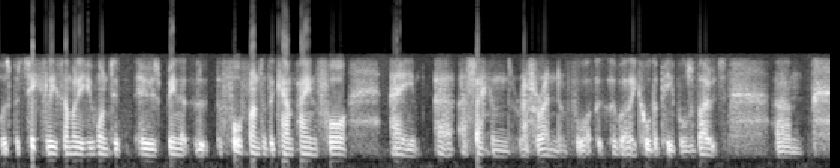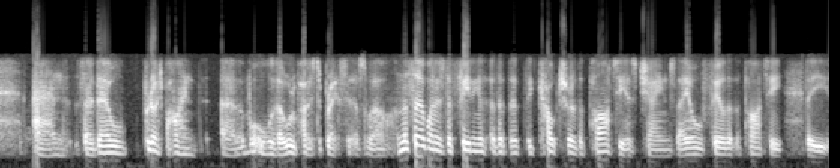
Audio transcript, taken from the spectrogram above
was particularly somebody who wanted, who's been at the forefront of the campaign for a a, a second referendum for what, what, they call the people's vote. Um, and so they're all pretty much behind uh, they're all opposed to Brexit as well. And the third one is the feeling that the, the, culture of the party has changed. They all feel that the party, the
